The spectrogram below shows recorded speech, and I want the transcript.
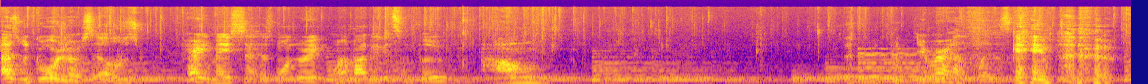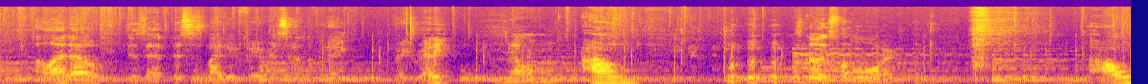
As we gorge ourselves, Harry Mason is wondering, when am I gonna get some food? Ow. Um. Do you remember how to play this game? All I know is that this is my new favorite sound effect. Are you ready? Yum. Ow. Let's go explore. Ow.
